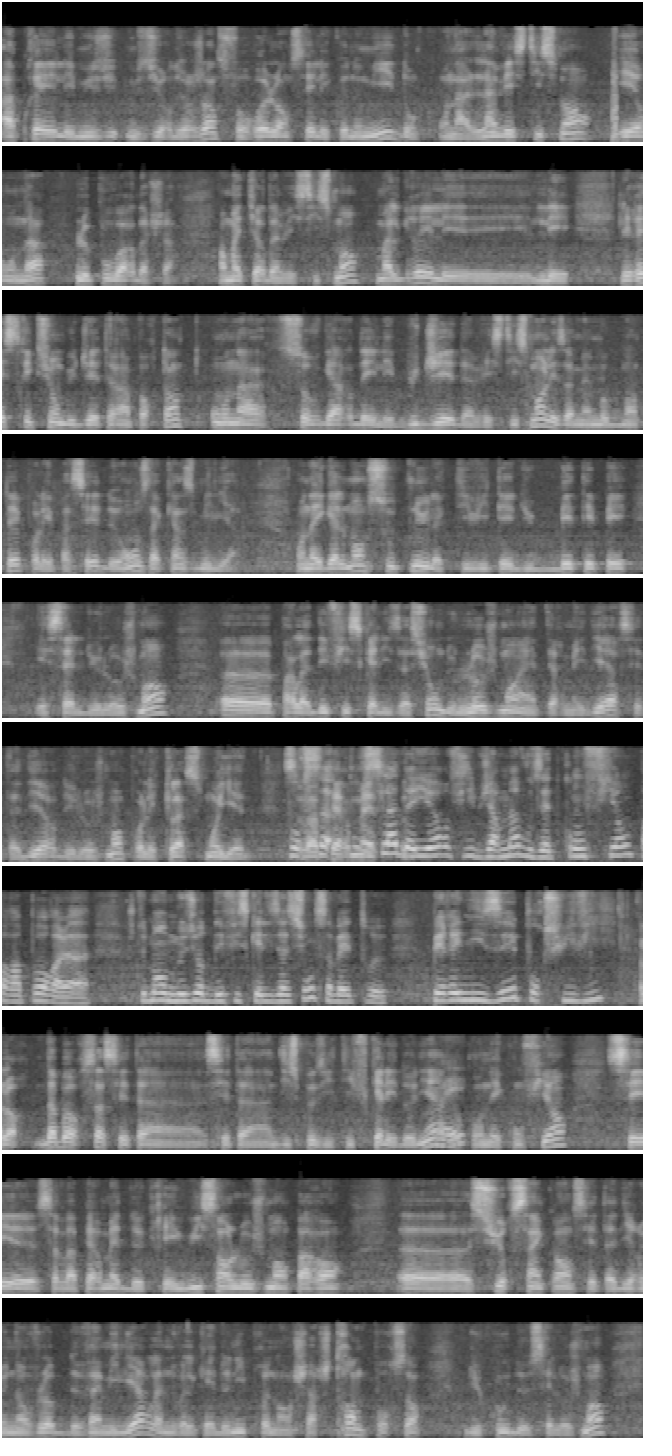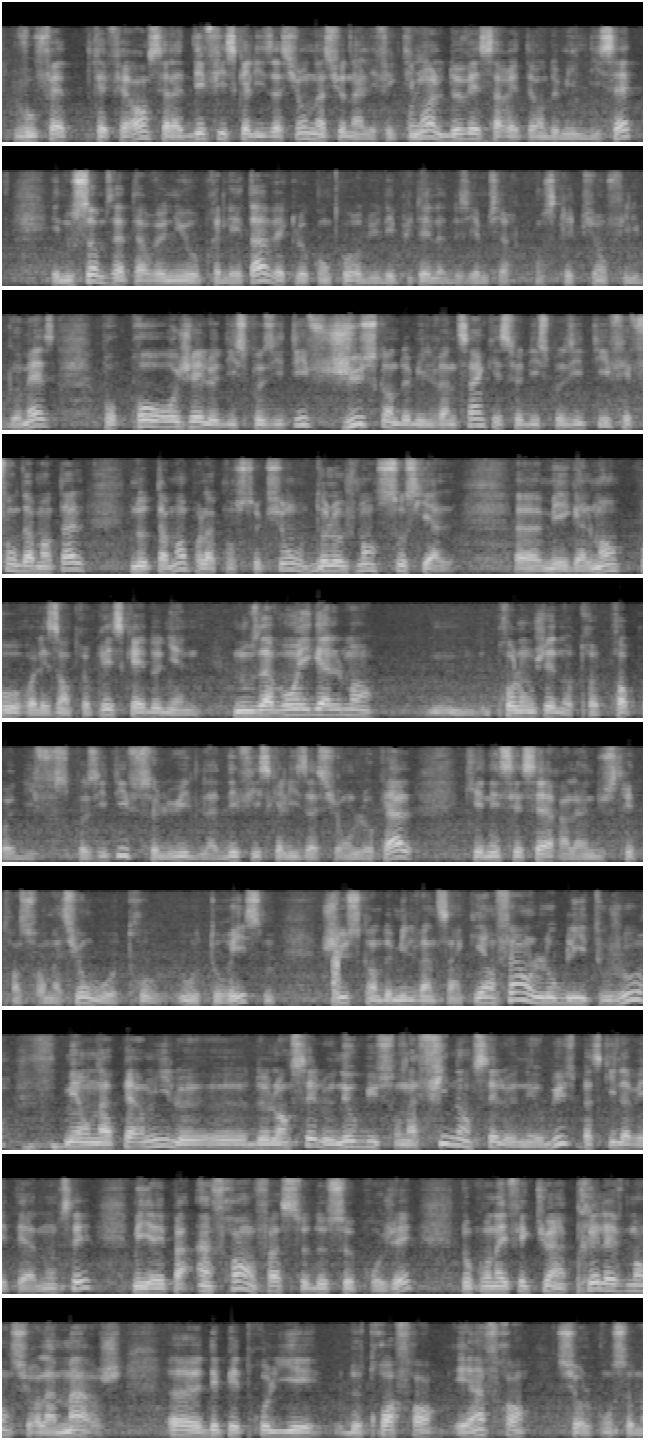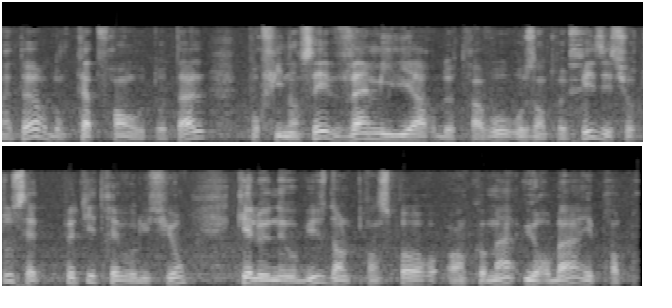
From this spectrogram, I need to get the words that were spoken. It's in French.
Après les mesures d'urgence, il faut relancer l'économie. Donc on a l'investissement et on a le pouvoir d'achat. En matière d'investissement, malgré les, restrictions budgétaires importantes, on a sauvegardé les budgets d'investissement, les a même augmentés pour les passer de 11 à 15 milliards. On a également soutenu l'activité du BTP et celle du logement euh, par la défiscalisation du logement intermédiaire, c'est-à-dire du logement pour les classes moyennes. Pour, ça va permettre... cela d'ailleurs, Philippe Germain, vous êtes confiant par rapport à la, justement aux mesures de défiscalisation, ça va être pérennisé, poursuivi? Alors d'abord, ça c'est un, c'est un dispositif calédonien, donc on est confiant. C'est, euh, ça va permettre de créer 800 logements par an euh, sur 5 ans, c'est-à-dire une enveloppe de 20 milliards, la Nouvelle-Calédonie prenant en charge 30% du coût de ces logements. Vous faites référence à la défiscalisation nationale. Effectivement, elle devait s'arrêter en 2017 et nous sommes intervenus auprès de l'État avec le concours du député de la deuxième circonscription, Philippe Gomez, pour proroger le dispositif jusqu'en 2025 et ce dispositif est fondamental notamment pour la construction de logements sociaux, euh, mais également pour les entreprises calédoniennes. Nous avons également prolonger notre propre dispositif, celui de la défiscalisation locale, qui est nécessaire à l'industrie de transformation ou au, tourisme jusqu'en 2025. Et enfin, on l'oublie toujours, mais on a permis de lancer le Néobus. On a financé le Néobus parce qu'il avait été annoncé, mais il n'y avait pas un franc en face de ce projet. Donc on a effectué un prélèvement sur la marge euh, des pétroliers de 3 francs et 1 franc sur le consommateur, donc 4 francs au total, pour financer 20 milliards de travaux aux entreprises et surtout cette petite révolution qu'est le néobus dans le transport en commun urbain et propre.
